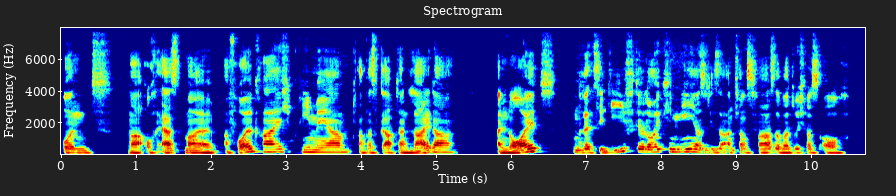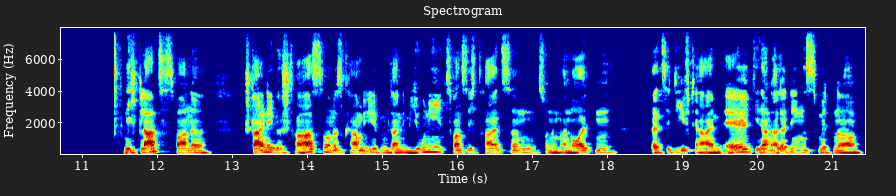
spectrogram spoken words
und war auch erstmal erfolgreich primär, aber es gab dann leider erneut ein Rezidiv der Leukämie. Also diese Anfangsphase war durchaus auch nicht glatt. Es war eine steinige Straße und es kam eben dann im Juni 2013 zu einem erneuten Rezidiv der AML, die dann allerdings mit einer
